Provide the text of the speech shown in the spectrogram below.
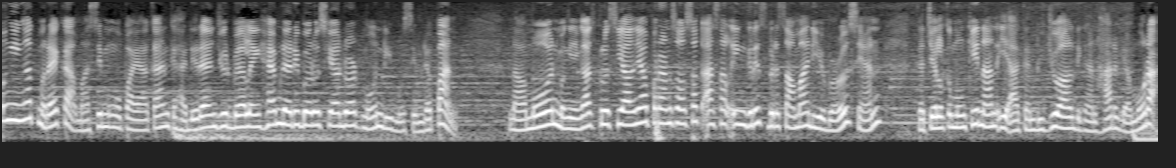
mengingat mereka masih mengupayakan kehadiran Jude Bellingham dari Borussia Dortmund di musim depan. Namun, mengingat krusialnya peran sosok asal Inggris bersama di Borussia, kecil kemungkinan ia akan dijual dengan harga murah.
